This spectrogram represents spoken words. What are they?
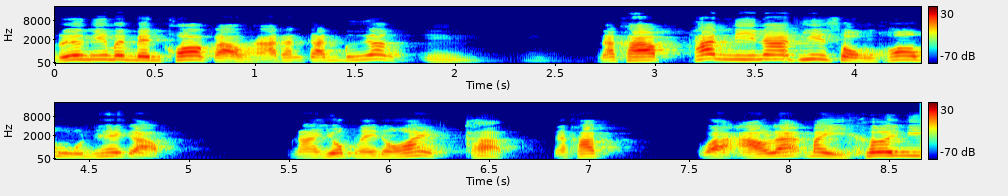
เรื่องนี้มันเป็นข้อกล่าวหาทางการเมือง อืม นะครับ ท่านมีหน้าที่ส่งข้อมูลให้กับนายกนายน้อยครับ นะครับ ว่าเอาละไม่เคยมี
